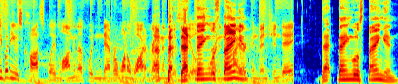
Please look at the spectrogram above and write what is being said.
Anybody who's cosplayed long enough would never want to walk That- around in that- those that heels thing for was an entire convention day. that thing was thangin'.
